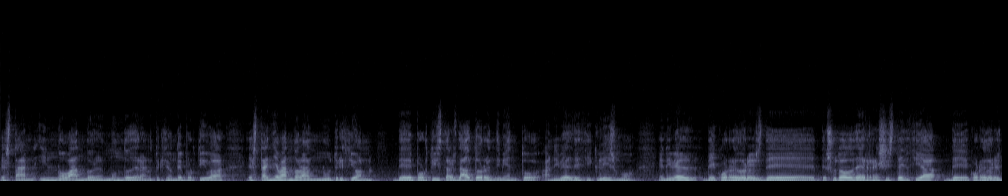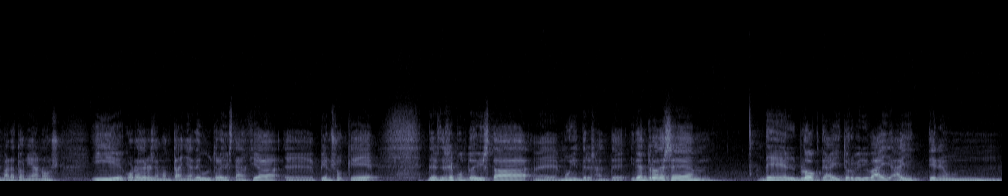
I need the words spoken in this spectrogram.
están innovando en el mundo de la nutrición deportiva, están llevando la nutrición de deportistas de alto rendimiento a nivel de ciclismo, a nivel de corredores de, de sobre todo de resistencia, de corredores maratonianos y corredores de montaña de ultra distancia, eh, pienso que desde ese punto de vista eh, muy interesante. Y dentro de ese del blog de Aitor Biribay, ahí tiene un,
